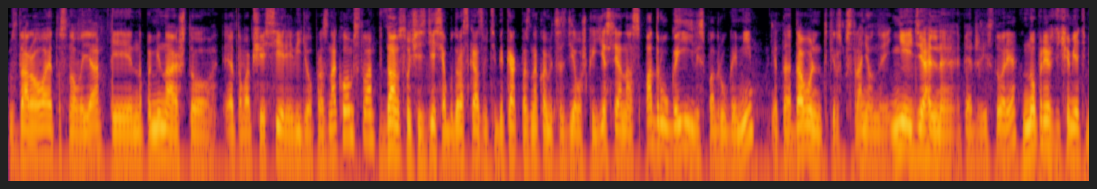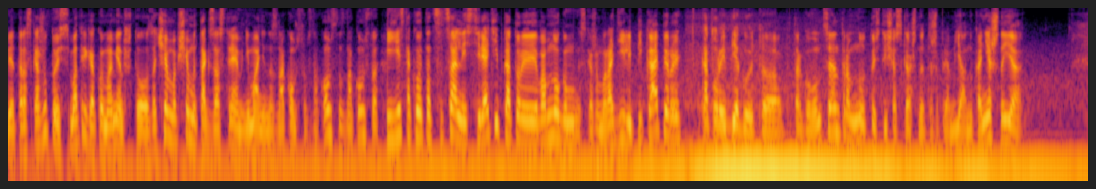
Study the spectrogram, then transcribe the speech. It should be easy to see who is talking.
Speaker 1: Здорово, это снова я. И напоминаю, что это вообще серия видео про знакомство. В данном случае здесь я буду рассказывать тебе, как познакомиться с девушкой, если она с подругой или с подругами. Это довольно-таки распространенная, не идеальная, опять же, история. Но прежде чем я тебе это расскажу, то есть смотри, какой момент, что зачем вообще мы так заостряем внимание на знакомствах, знакомство, знакомство. И есть такой вот социальный стереотип, который во многом, скажем, родили пикаперы, которые бегают э, по торговым центрам. Ну, то есть ты сейчас скажешь, ну это же прям я. Ну, конечно, я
